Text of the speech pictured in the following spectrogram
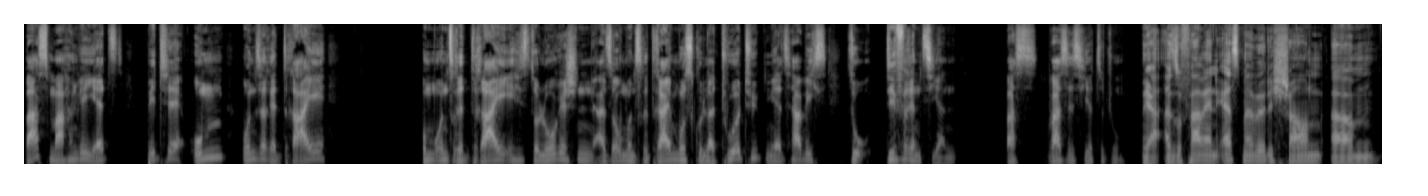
Was machen wir jetzt bitte, um unsere drei um unsere drei histologischen, also um unsere drei Muskulaturtypen, jetzt habe ich es zu differenzieren. Was, was ist hier zu tun? Ja, also Fabian, erstmal würde ich schauen, ähm,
